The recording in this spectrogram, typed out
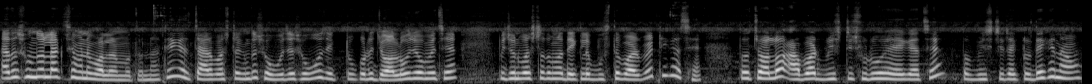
এত সুন্দর লাগছে মানে বলার মতো না। ঠিক আছে? চারপাশটা কিন্তু সবুজে সবুজ, একটু করে জলও জমেছে। পিছন পাশটা তোমরা দেখলে বুঝতে পারবে। ঠিক আছে? তো চলো, আবার বৃষ্টি শুরু হয়ে গেছে। তো বৃষ্টিটা একটু দেখে নাও।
